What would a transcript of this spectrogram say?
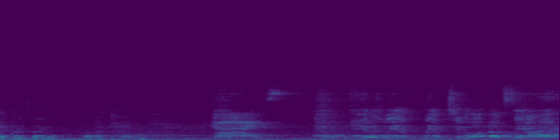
back for a second? Guys, we have, we have two outstanding oh,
